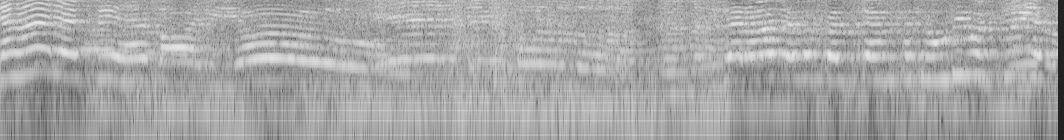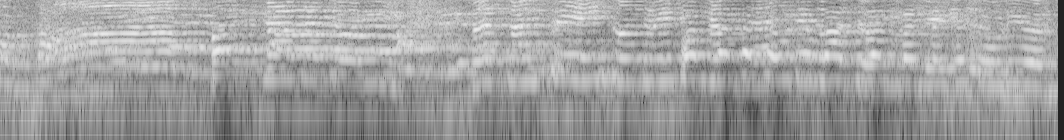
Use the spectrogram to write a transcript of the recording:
यहाँ रहते हैं भाई है पक्का मैं कल से यही सोच रही पक्का कचौड़ी बाजवन बनने की कचौड़ी बन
